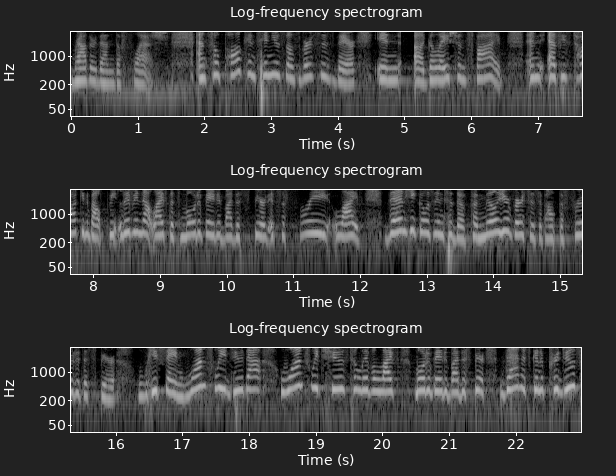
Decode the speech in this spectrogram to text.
rather than the flesh. And so Paul continues those verses there in uh, Galatians 5. And as he's talking about living that life that's motivated by the Spirit, it's a free life. Then he goes into the familiar verses about the fruit of the Spirit. He's saying once we do that, once we choose to live a life motivated by the Spirit, then it's going to produce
